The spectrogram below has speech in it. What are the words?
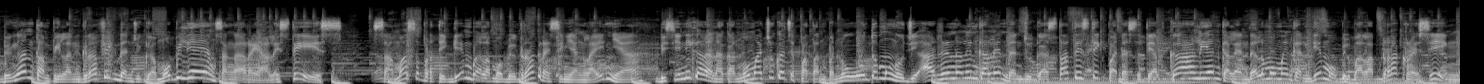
dengan tampilan grafik dan juga mobilnya yang sangat realistis. Sama seperti game balap mobil drag racing yang lainnya, di sini kalian akan memacu kecepatan penuh untuk menguji adrenalin kalian dan juga statistik pada setiap keahlian kalian dalam memainkan game mobil balap drag racing.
